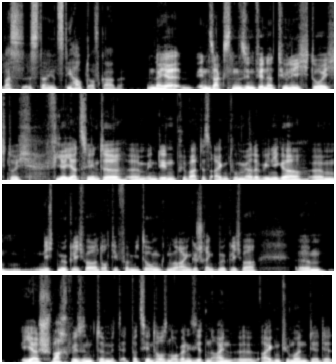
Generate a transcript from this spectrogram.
was ist da jetzt die Hauptaufgabe? Naja, in Sachsen sind wir natürlich durch, durch vier Jahrzehnte, ähm, in denen privates Eigentum mehr oder weniger ähm, nicht möglich war und auch die Vermietung nur eingeschränkt möglich war, ähm, eher schwach. Wir sind äh, mit etwa 10.000 organisierten Ein äh, Eigentümern der, der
